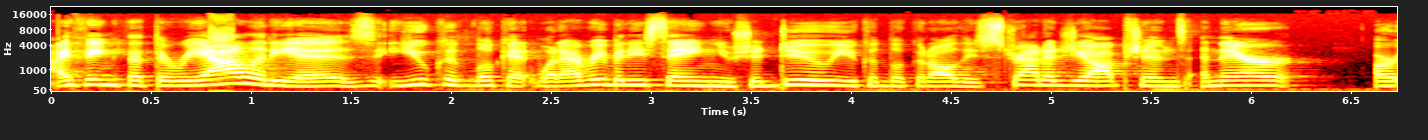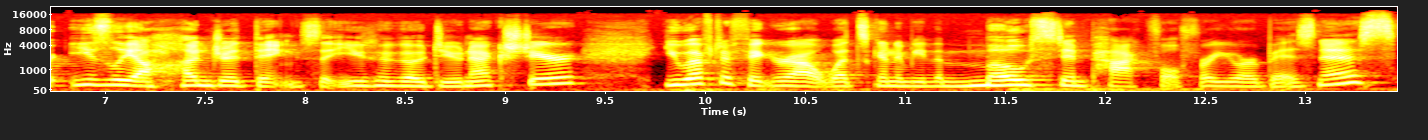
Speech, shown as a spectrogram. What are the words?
I think that the reality is you could look at what everybody's saying you should do. You could look at all these strategy options, and there are easily a hundred things that you could go do next year. You have to figure out what's going to be the most impactful for your business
